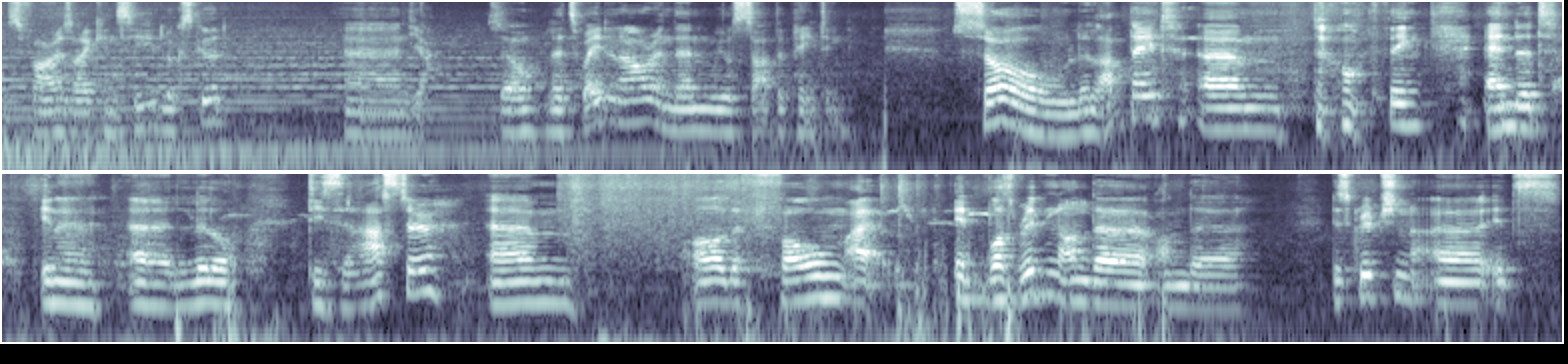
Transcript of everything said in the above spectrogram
as far as I can see it looks good and yeah so let's wait an hour and then we'll start the painting. So, little update. Um, the whole thing ended in a, a little disaster. Um, all the foam. I, it was written on the on the description. Uh, it's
